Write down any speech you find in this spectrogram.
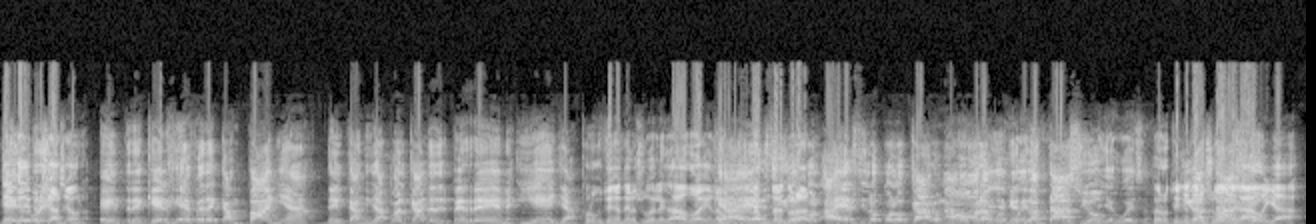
Tiene que divorciarse ahora. Entre que el jefe de campaña del candidato alcalde del PRM y ella. Pero que tiene que tener su delegado ahí en la, Junta Electoral. a él sí lo colocaron ahora porque dio Astacio. Pero tiene que tener su delegado ya.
